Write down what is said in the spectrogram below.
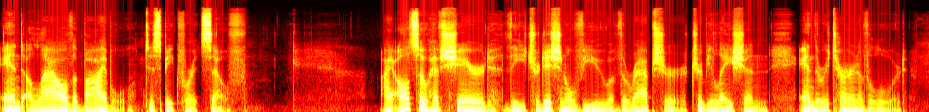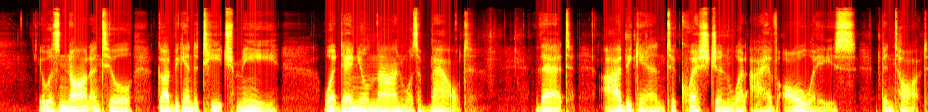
and allow the Bible to speak for itself. I also have shared the traditional view of the rapture, tribulation, and the return of the Lord. It was not until God began to teach me what Daniel 9 was about that I began to question what I have always been taught.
